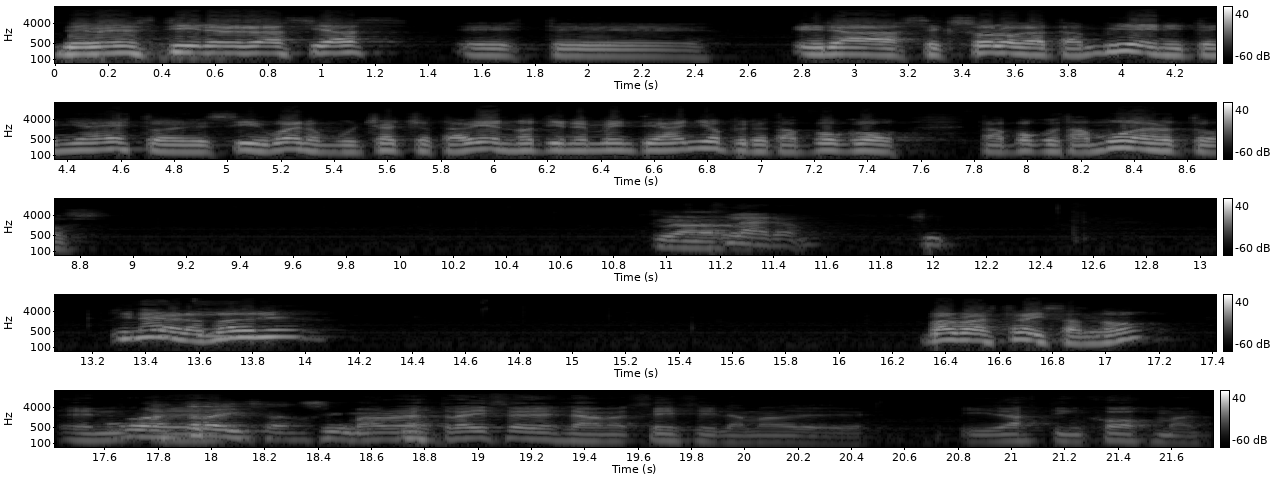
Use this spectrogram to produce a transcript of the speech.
De Ben Stiller, gracias. Este, era sexóloga también y tenía esto de decir, bueno, muchacho, está bien, no tienen 20 años, pero tampoco, tampoco están muertos. Claro. claro. ¿Quién era la madre? Barbara Streisand, ¿no? Barbara eh, Streisand, sí. Barbara Streisand es la, sí, sí, la madre de... Y Dustin Hoffman.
